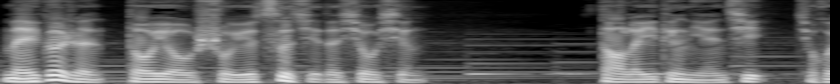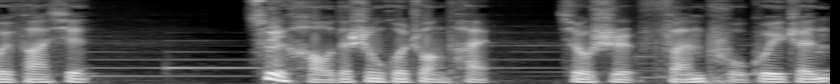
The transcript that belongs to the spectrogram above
每个人都有属于自己的修行。到了一定年纪，就会发现，最好的生活状态就是返璞归真，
